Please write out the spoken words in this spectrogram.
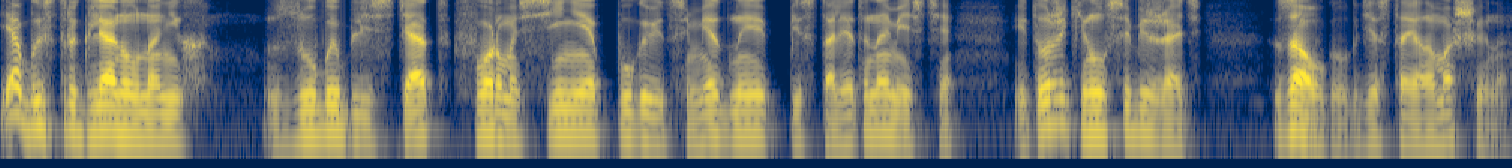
Я быстро глянул на них. Зубы блестят, форма синяя, пуговицы медные, пистолеты на месте. И тоже кинулся бежать. За угол, где стояла машина.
